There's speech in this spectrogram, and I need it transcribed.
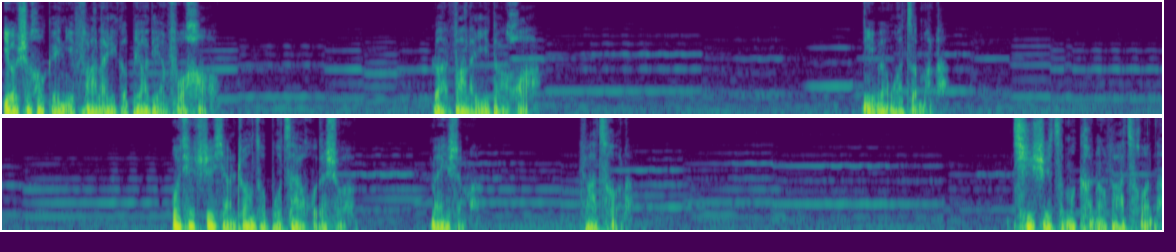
有时候给你发了一个标点符号，乱发了一段话，你问我怎么了？我却只想装作不在乎的说：“没什么，发错了。”其实怎么可能发错呢？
